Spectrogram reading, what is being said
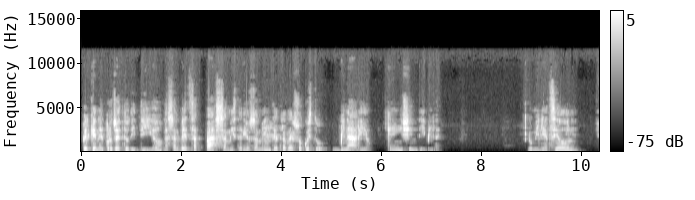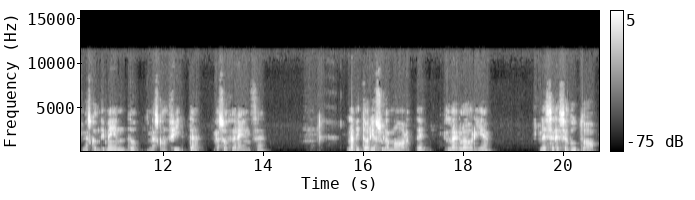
Perché nel progetto di Dio la salvezza passa misteriosamente attraverso questo binario che è inscindibile. L'umiliazione, il nascondimento, la sconfitta, la sofferenza, la vittoria sulla morte, la gloria, l'essere seduto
